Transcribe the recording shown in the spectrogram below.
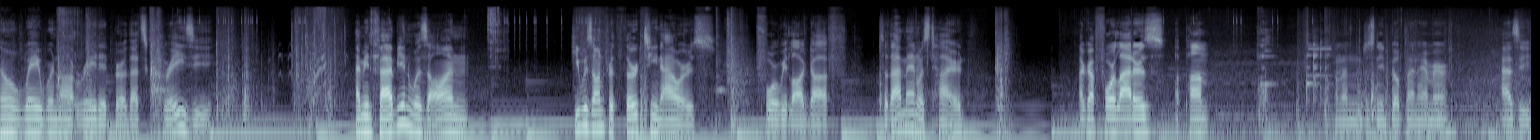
No way we're not rated, bro. That's crazy. I mean, Fabian was on... He was on for 13 hours before we logged off. So that man was tired. I got four ladders, a pump, and then just need build plan hammer, Hazzy.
